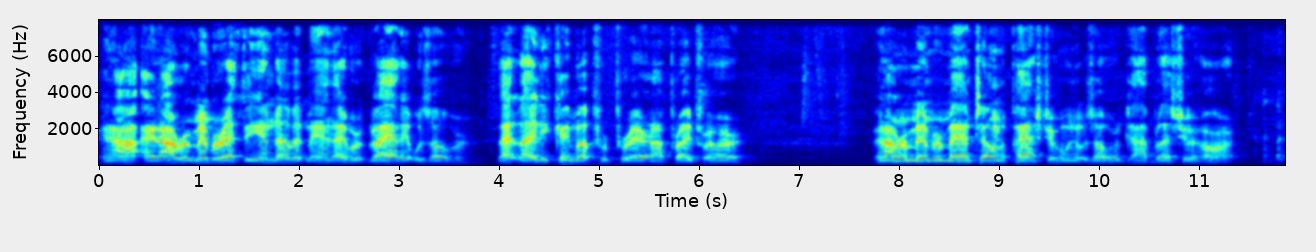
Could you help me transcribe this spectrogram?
And I and I remember at the end of it, man, they were glad it was over. That lady came up for prayer, and I prayed for her. And I remember, man, telling the pastor when it was over, God bless your heart.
